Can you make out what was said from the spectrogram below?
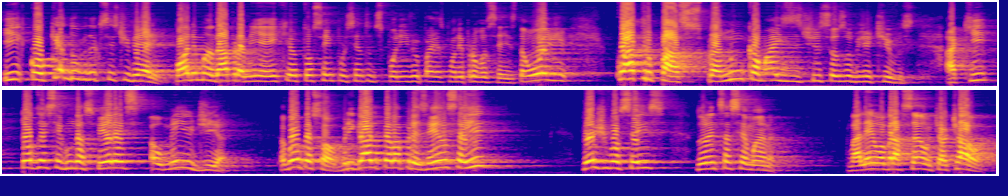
e qualquer dúvida que vocês tiverem, podem mandar para mim aí que eu estou 100% disponível para responder para vocês. Então hoje, quatro passos para nunca mais desistir dos seus objetivos. Aqui, todas as segundas-feiras ao meio-dia. Tá bom, pessoal? Obrigado pela presença e vejo vocês durante essa semana. Valeu, abração, tchau, tchau.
